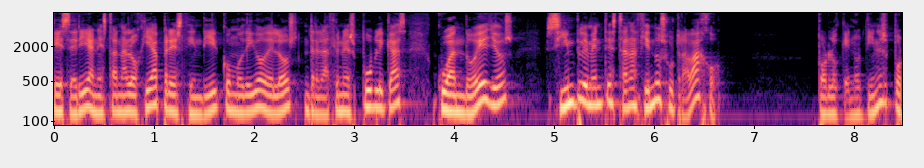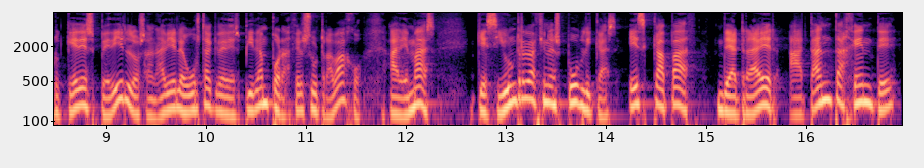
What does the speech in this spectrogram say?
que sería en esta analogía prescindir, como digo, de las relaciones públicas cuando ellos simplemente están haciendo su trabajo por lo que no tienes por qué despedirlos. A nadie le gusta que le despidan por hacer su trabajo. Además, que si un relaciones públicas es capaz de atraer a tanta gente,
